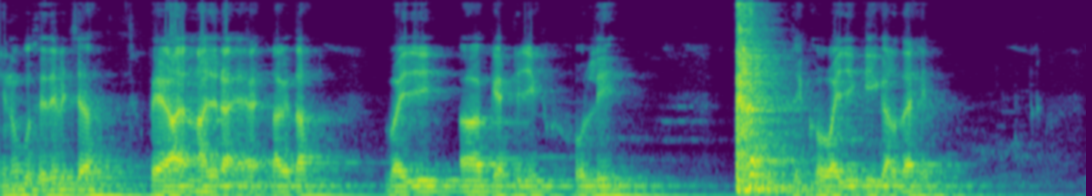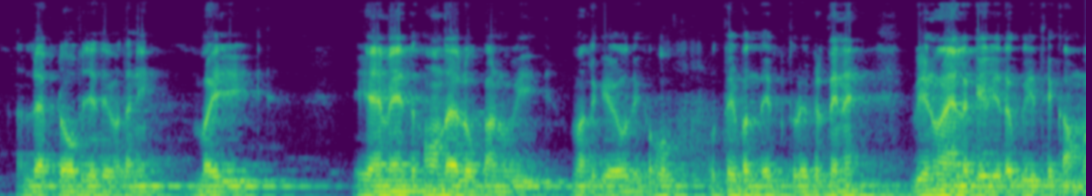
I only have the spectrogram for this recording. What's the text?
ਇਹਨੂੰ ਕੁਛ ਇਹਦੇ ਵਿੱਚ ਪਿਆ ਨਜ਼ਰ ਆਇਆ, ਲੱਗਦਾ। ਬਾਈ ਜੀ, ਆ ਕਿੱਟ ਜੀ ਖੋਲੀ। ਦੇਖੋ ਬਾਈ ਜੀ ਕੀ ਕਰਦਾ ਇਹ। ਲੈਪਟਾਪ ਜੇ ਤੇ ਪਤਾ ਨਹੀਂ। ਬਾਈ ਜੀ ਇਹ ਐਵੇਂ ਦਿਖਾਉਂਦਾ ਲੋਕਾਂ ਨੂੰ ਵੀ ਮਤਲਬ ਕਿ ਉਹ ਦੇਖੋ ਉੱਤੇ ਬੰਦੇ ਤੁਰੇ ਫਿਰਦੇ ਨੇ ਵੀ ਇਹਨੂੰ ਐਂ ਲੱਗੇ ਵੀ ਇਹ ਤਾਂ ਕੋਈ ਇੱਥੇ ਕੰਮ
